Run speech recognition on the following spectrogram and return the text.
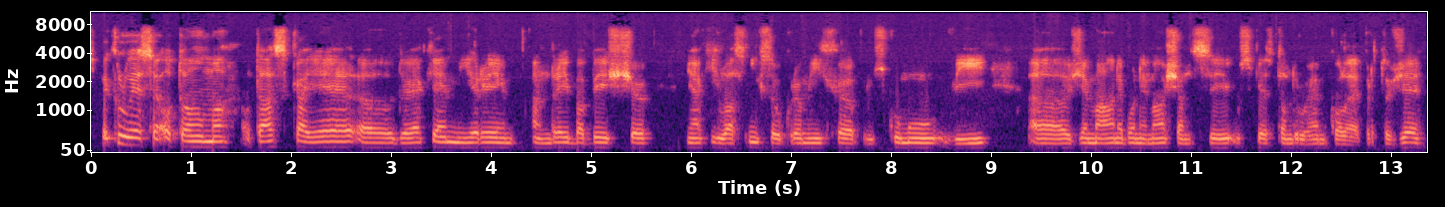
Spekuluje se o tom. Otázka je, eh, do jaké míry Andrej Babiš nějakých vlastních soukromých eh, průzkumů ví, eh, že má nebo nemá šanci uspět v tom druhém kole, protože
